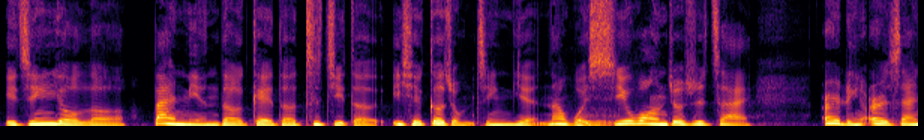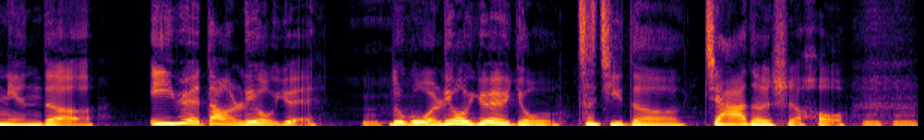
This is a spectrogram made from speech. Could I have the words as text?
已经有了半年的给的自己的一些各种经验，那我希望就是在二零二三年的一月到六月，如果我六月有自己的家的时候，嗯，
